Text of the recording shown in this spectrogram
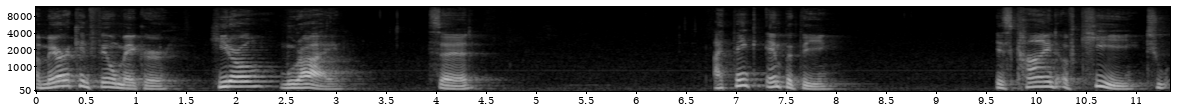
American filmmaker Hiro Murai said, I think empathy is kind of key to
